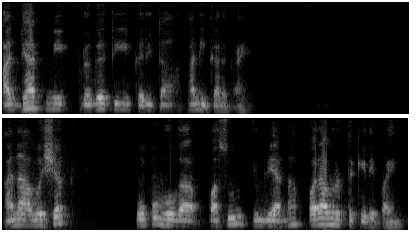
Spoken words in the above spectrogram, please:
आध्यात्मिक प्रगती करिता हानिकारक आहे. अनावश्यक उपभोगापासून इंद्रियांना परावृत्त केले पाहिजे.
